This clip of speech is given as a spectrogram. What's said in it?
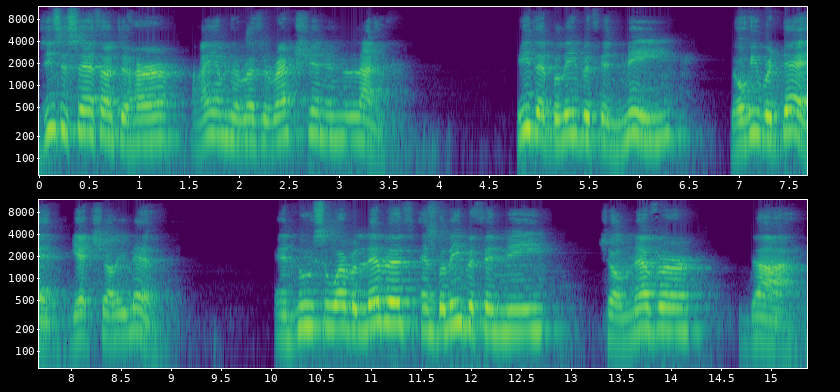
Jesus saith unto her, I am the resurrection and the life. He that believeth in me, though he were dead, yet shall he live. And whosoever liveth and believeth in me shall never die.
